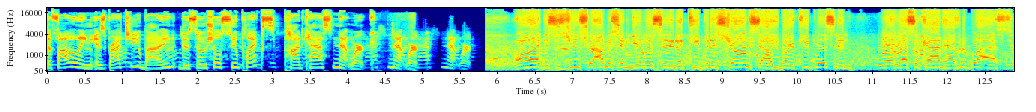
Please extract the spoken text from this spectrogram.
The following is brought to you by the Social Suplex Podcast Network. Network. Network. All right, this is Juice Robinson, and you're listening to Keeping It Strong Style. You better keep listening. We're at WrestleCon having a blast.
